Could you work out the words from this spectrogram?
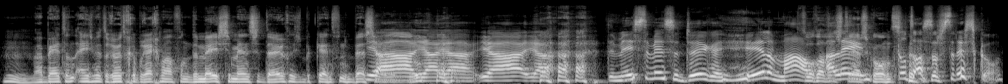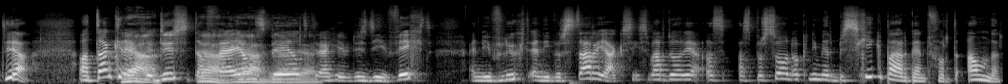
Hmm, maar ben je het dan eens met Rutger Bregman van de meeste mensen deugen? Is bekend van de beste Ja, ja, ja, ja, ja. De meeste mensen deugen helemaal. Totdat er Alleen, stress komt. Tot als er stress komt, ja. Want dan krijg Ja, je dus dat ja, vijandsbeeld, ja, ja, ja. krijg je dus die vecht en die vlucht en die verstarreacties, waardoor je als, als persoon ook niet meer beschikbaar bent voor de ander.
